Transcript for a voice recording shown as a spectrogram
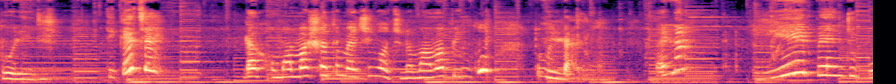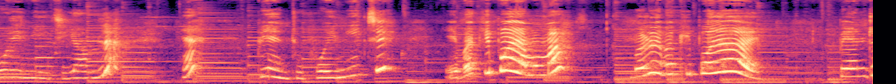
করে দিই, ঠিক আছে? দেখো, মামার সাথে ম্যাচিং হচ্ছে না, মামা পিঙ্কু, তুমি লালু, তাই না? এই প্যান্ট পরে নিয়েছি আমরা হ্যাঁ? প্যান্ট পরে নিয়েছে। এবার কি পরে মামা? বলো এবার কি পরায় প্যান্ট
